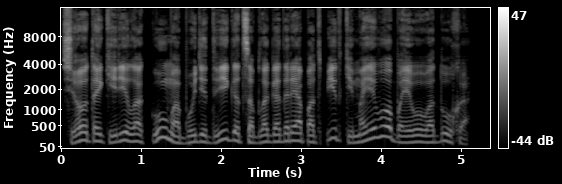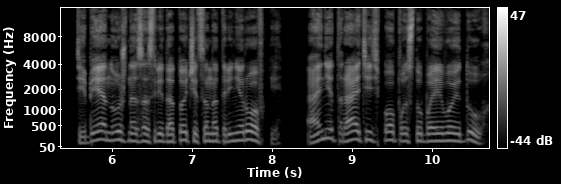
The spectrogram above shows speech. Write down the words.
Все-таки Рила Кума будет двигаться благодаря подпитке моего боевого духа. Тебе нужно сосредоточиться на тренировке, а не тратить попусту боевой дух.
